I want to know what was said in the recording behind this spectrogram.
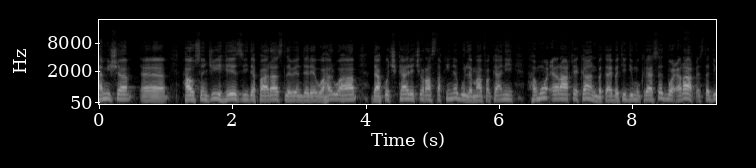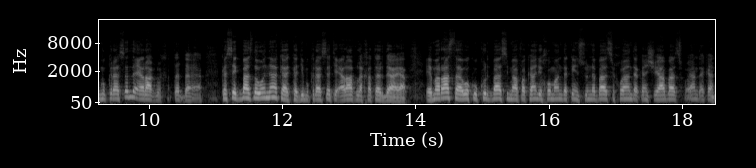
هەمیشە هاوسەنگی هێزی دەپاراست لە وێندەرێ و هەروەها داکۆکی کارێکی ڕاستەقینە بوو لە مافەکانی هەموو عێراقیەکان بەتایبەتی دیموکراسیەت بۆ عێراق ئێستا دیموکراسیەت لە عێراق لە خەتەردایە کەسێک باس لەوە ناکات کە دیموکراسیەتی عێراق لە خەتەردایە ئێمە ڕاستە وەکو کورد باسی مافەکانی خۆمان دەکەین سونە باسی خۆیان دەکەن شیعە باسی خۆیان دەکەن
